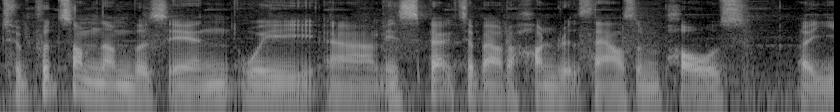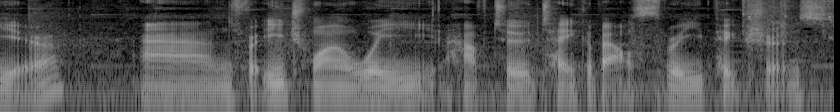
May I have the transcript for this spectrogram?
To put some numbers in, we um, inspect about 100,000 poles a year and for each one we have to take about three pictures.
